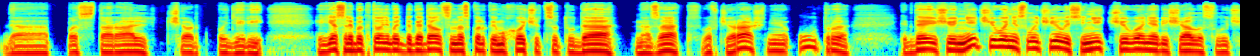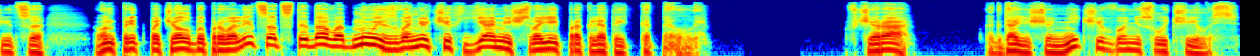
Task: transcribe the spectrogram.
Да, пастораль, черт подери. Если бы кто-нибудь догадался, насколько ему хочется туда, назад, во вчерашнее утро, когда еще ничего не случилось и ничего не обещало случиться, он предпочел бы провалиться от стыда в одну из вонючих ямищ своей проклятой капеллы. Вчера, когда еще ничего не случилось.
